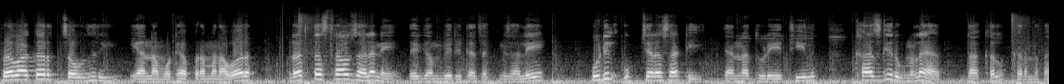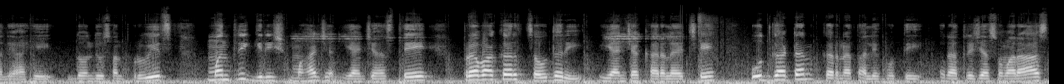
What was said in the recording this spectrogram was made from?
प्रभाकर चौधरी यांना मोठ्या प्रमाणावर रक्तस्राव झाल्याने ते गंभीररित्या जखमी झाले. पुढील उपचारासाठी त्यांना धुळे येथील खासगी रुग्णालयात दाखल करण्यात आले आहे. दोन दिवसांपूर्वीच मंत्री गिरीश महाजन यांच्या हस्ते प्रभाकर चौधरी यांच्या कार्यालयाचे उद्घाटन करण्यात आले होते. रात्रीच्या सुमारास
